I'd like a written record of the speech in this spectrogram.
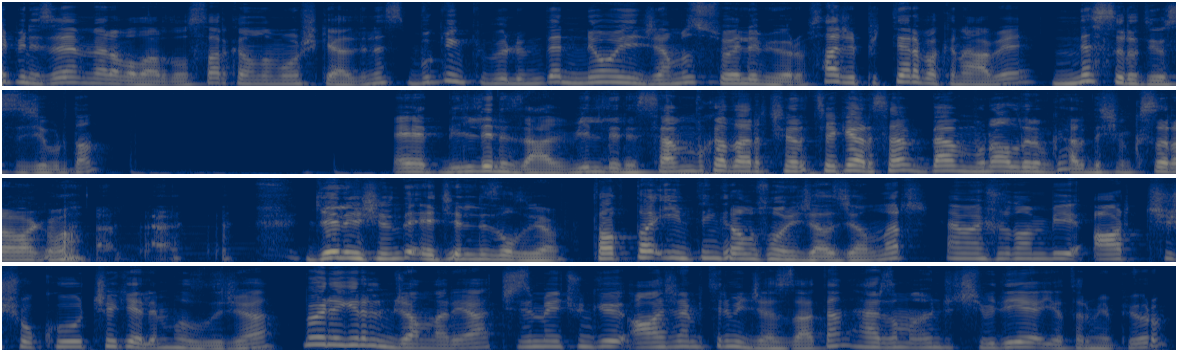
Hepinize merhabalar dostlar kanalıma hoş geldiniz. Bugünkü bölümde ne oynayacağımızı söylemiyorum. Sadece piklere bakın abi. Ne sırıtıyor sizce buradan? Evet bildiniz abi bildiniz. Sen bu kadar çarı çekersen ben bunu alırım kardeşim kusura bakma. Gelin şimdi eceliniz olacağım. Tapta Inting Ramus oynayacağız canlar. Hemen şuradan bir artçı şoku çekelim hızlıca. Böyle girelim canlar ya. Çizmeyi çünkü acilen bitirmeyeceğiz zaten. Her zaman önce çiviliye yatırım yapıyorum.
